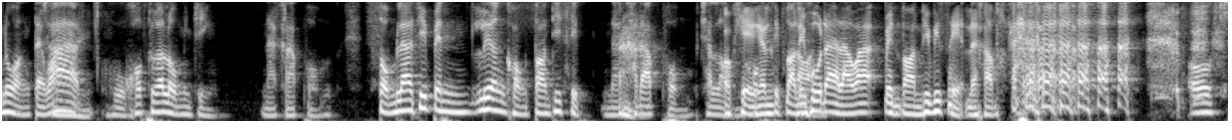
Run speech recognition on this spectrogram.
หน่วง แต่ว่าใช่โอ้โหครบทุกอารมณ์จริงๆ นะครับผม สมแล้วที่เป็นเรื่องของตอนที่ 10 นะครับผมฉลองโอเคครบงั้น10ตอนนี้พูดได้แล้วว่า เป็นตอนที่พิเศษนะครับ โอเค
